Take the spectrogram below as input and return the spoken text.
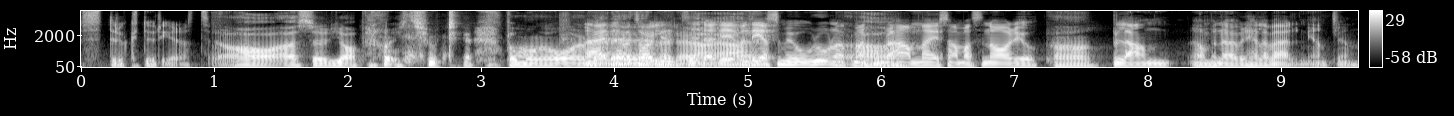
strukturerat Ja, alltså Japan har inte gjort det på många år. Nej, det har tagit lite tid. Det är väl det som är oron, att man kommer hamna i samma scenario bland, ja, men över hela världen egentligen.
